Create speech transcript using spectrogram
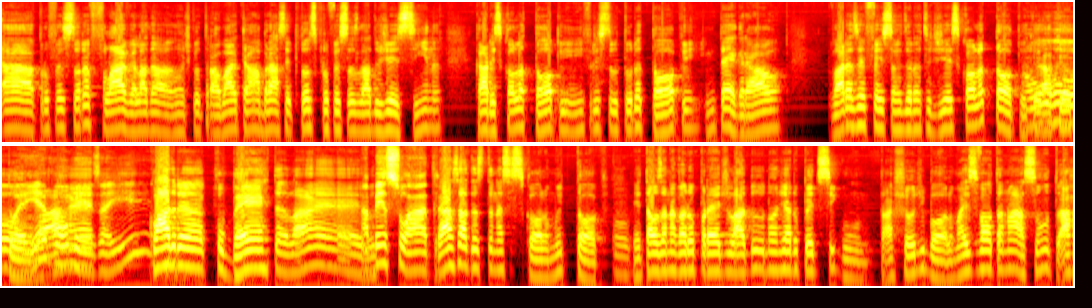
A professora Flávia, lá da onde eu trabalho, tem um abraço aí para todos os professores lá do Gessina. Cara, escola top, infraestrutura top, integral, várias refeições durante o dia, escola top. Aqui, aqui eu tô. Oh, aí é Lá bom mesmo. Aí Quadra coberta, lá é. abençoado. Graças a Deus tô nessa escola, muito top. Oh. A gente tá usando agora o prédio lá do onde era o Pedro II, tá show de bola. Mas voltando ao assunto, a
